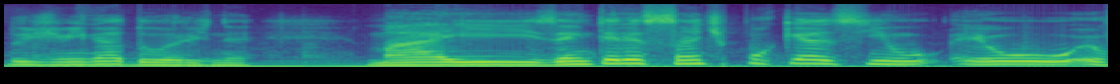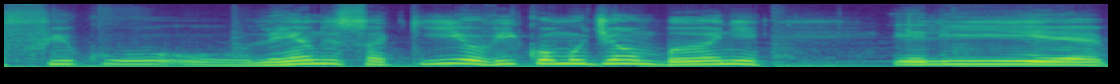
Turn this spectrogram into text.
dos Vingadores, né. Mas é interessante porque assim, eu, eu fico lendo isso aqui, eu vi como o John Bunny, ele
